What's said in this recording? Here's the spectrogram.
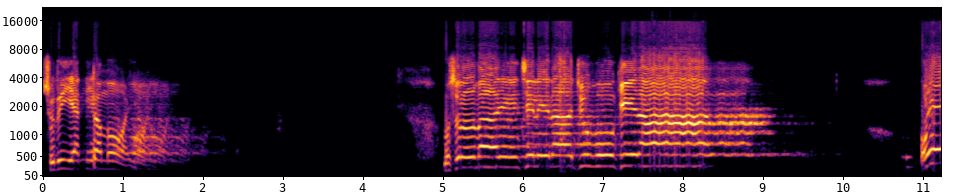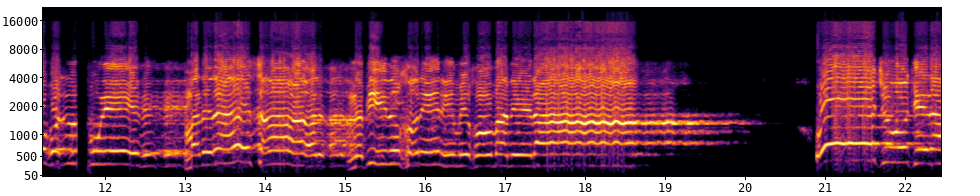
শুধু একটা নয়, মুসলমান ছেলেরা, যুবকেরা, ও বলপুরের মাদ্রাসার নবীর ঘরের মেহমানেরা। ও যুবকেরা,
